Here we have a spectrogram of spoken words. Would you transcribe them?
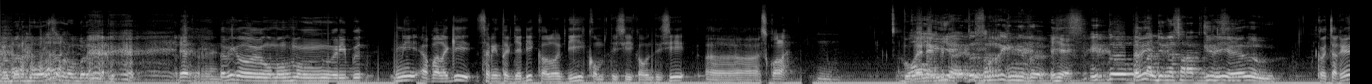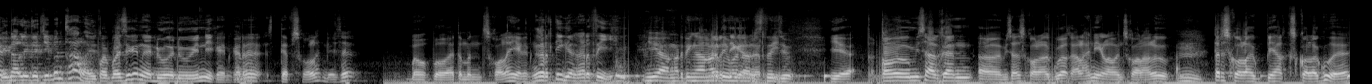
nobar bola sama nobar ribut Ya, tapi kalau ngomong-ngomong ribut, ini apalagi sering terjadi kalau di kompetisi-kompetisi eh, sekolah. Hmm. Bukan oh yang iya gede. itu sering itu Iya. itu Tapi- pertandingan syarat gengsi iya. lu kocaknya Final Liga Champions kalah itu. Pa- pasti kan ngadu-ngadu ini kan karena setiap sekolah biasa bawa-bawa teman sekolah ya ngerti gak ngerti Iya, ngerti nggak ngerti, nggak benar setuju. Iya, kalau misalkan eh, misal sekolah gua kalah nih lawan sekolah lu, Hmm. terus sekolah pihak sekolah gua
